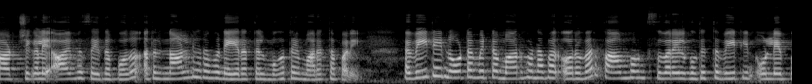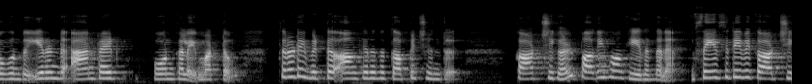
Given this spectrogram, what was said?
காட்சிகளை ஆய்வு செய்தபோது அதில் நள்ளிரவு நேரத்தில் முகத்தை மறைத்தபடி வீட்டை நோட்டமிட்ட மர்ம நபர் ஒருவர் காம்பவுண்ட் சுவரில் குதித்து வீட்டின் உள்ளே புகுந்து இரண்டு ஆண்ட்ராய்டு போன்களை மட்டும் திருடிவிட்டு அங்கிருந்து தப்பிச் சென்று காட்சிகள் பதிவாகி இருந்தன. சிசிடிவி காட்சி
